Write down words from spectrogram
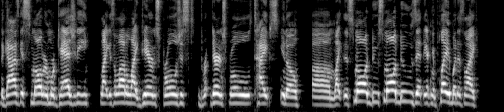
The guys get smaller, more gadgety. Like it's a lot of like Darren Sproles, just Darren Sproles types. You know, um, like the small dude, small dudes that they can play, but it's like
